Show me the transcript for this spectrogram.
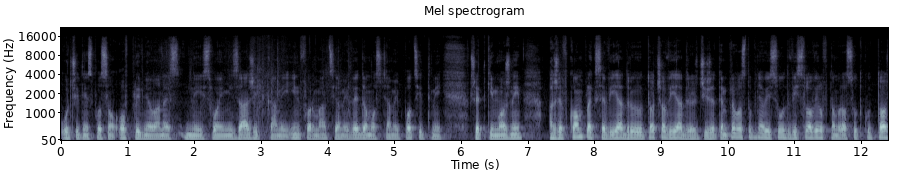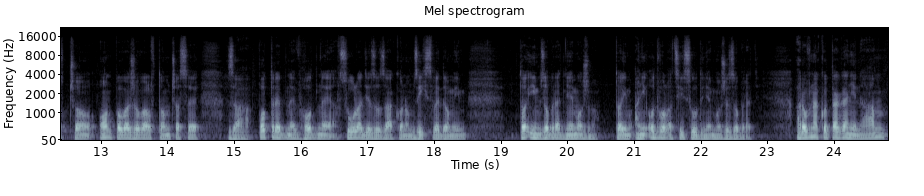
určitým spôsobom ovplyvňované svojimi zážitkami, informáciami, vedomosťami, pocitmi, všetkým možným a že v komplexe vyjadrujú to, čo vyjadrili. Čiže ten prvostupňový súd vyslovil v tom rozsudku to, čo on považoval v tom čase za potrebné, vhodné a v súlade so zákonom, s ich svedomím. To im zobrať nemožno. To im ani odvolací súd nemôže zobrať. A rovnako tak ani nám,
